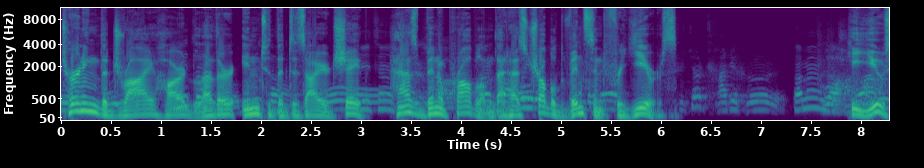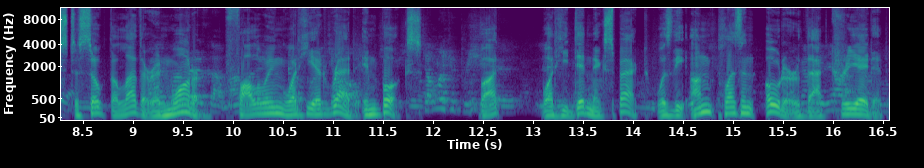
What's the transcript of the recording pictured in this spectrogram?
Turning the dry, hard leather into the desired shape has been a problem that has troubled Vincent for years. He used to soak the leather in water, following what he had read in books. But what he didn't expect was the unpleasant odor that created.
